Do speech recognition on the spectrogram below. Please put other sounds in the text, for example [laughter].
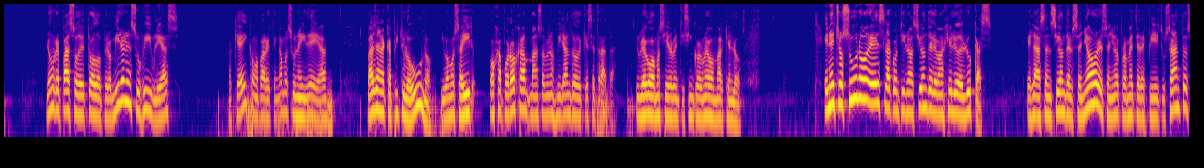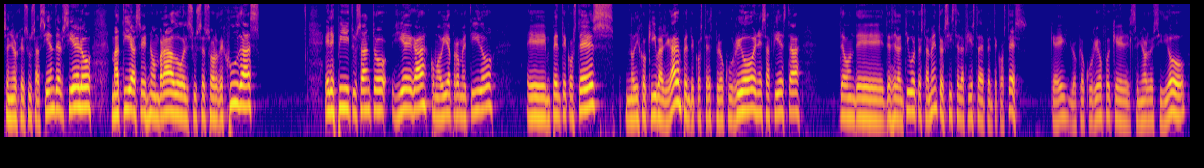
un repaso de todo, pero miren en sus Biblias, ¿ok? Como para que tengamos una idea. Vayan al capítulo 1 y vamos a ir hoja por hoja, más o menos mirando de qué se trata. Y luego vamos a ir al 25 de nuevo, márquenlo. En Hechos 1 es la continuación del Evangelio de Lucas es la ascensión del Señor, el Señor promete el Espíritu Santo, el Señor Jesús asciende al cielo, Matías es nombrado el sucesor de Judas, el Espíritu Santo llega, como había prometido, eh, en Pentecostés, no dijo que iba a llegar en Pentecostés, pero ocurrió en esa fiesta donde desde el Antiguo Testamento existe la fiesta de Pentecostés. Lo que ocurrió fue que el Señor decidió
